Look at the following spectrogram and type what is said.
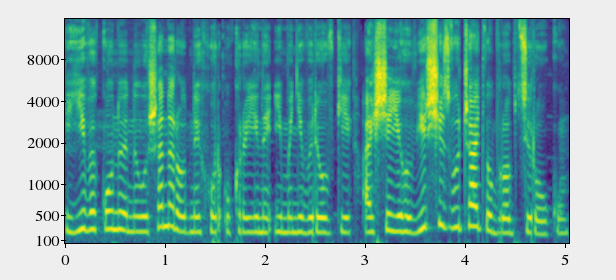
її виконує не лише народний хор України імені Верьовки, а ще його вірші звучать в обробці року.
